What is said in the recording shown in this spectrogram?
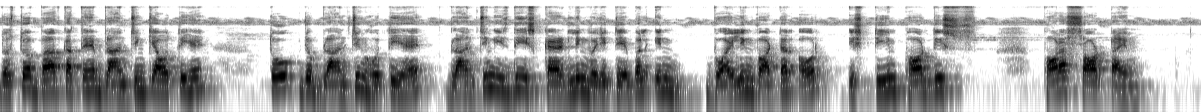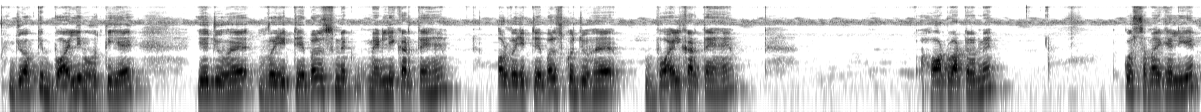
दोस्तों, अब बात करते हैं ब्लांचिंग क्या होती है? तो जो ब्लांचिंग होती है blanching is the scalding vegetable in boiling water और steam for this for a short time जो आपकी बॉइलिंग होती है, ये जो है वेजिटेबल्स में मेनली करते हैं और वेजिटेबल्स को जो है बॉईल करते हैं। हॉट वाटर में कुछ समय के लिए।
